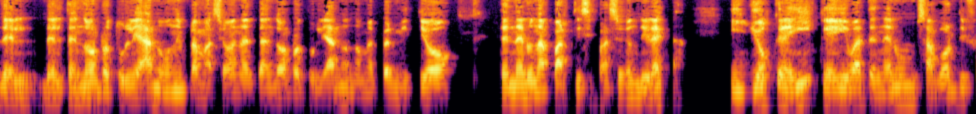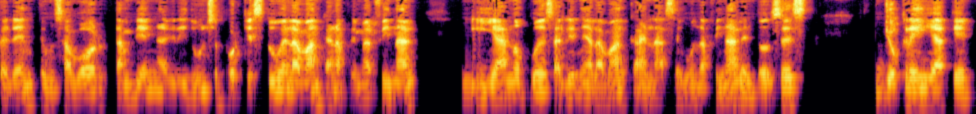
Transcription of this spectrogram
del, del, tendón rotuliano, una inflamación en el tendón rotuliano, no me permitió tener una participación directa. Y yo creí que iba a tener un sabor diferente, un sabor también agridulce, porque estuve en la banca en la primera final y ya no pude salir ni a la banca en la segunda final. Entonces, yo creía que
